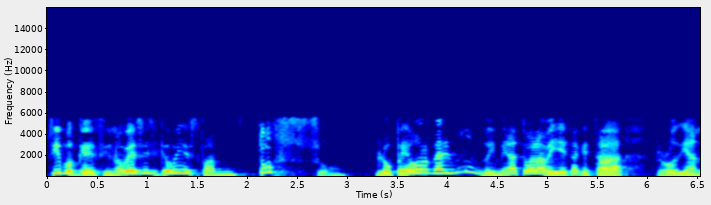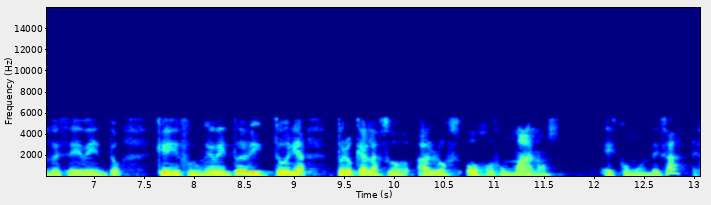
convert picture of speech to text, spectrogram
Sí, porque si uno ve eso y dice, oye, espantoso lo peor del mundo. Y mira toda la belleza que estaba rodeando ese evento, que fue un evento de victoria, pero que a, a los ojos humanos es como un desastre.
